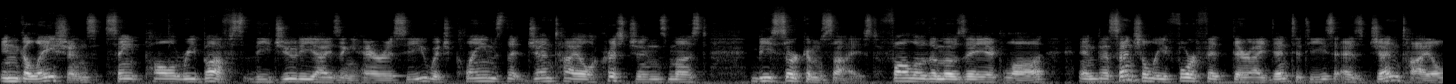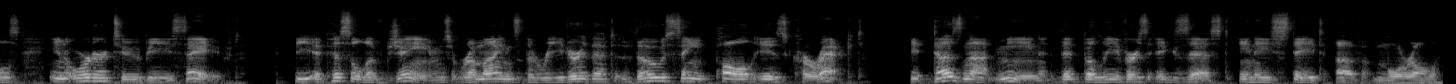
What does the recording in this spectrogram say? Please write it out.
In Galatians, St. Paul rebuffs the Judaizing heresy which claims that Gentile Christians must be circumcised, follow the Mosaic law, and essentially forfeit their identities as Gentiles in order to be saved. The Epistle of James reminds the reader that though St. Paul is correct, it does not mean that believers exist in a state of moral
